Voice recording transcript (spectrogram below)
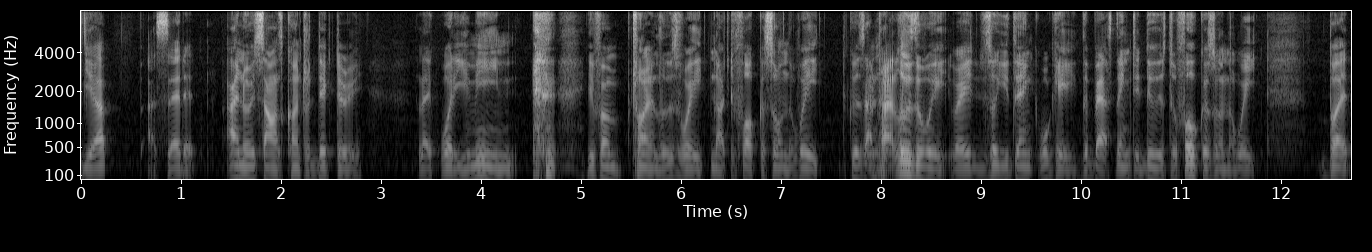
Yep, I said it. I know it sounds contradictory. Like, what do you mean if I'm trying to lose weight, not to focus on the weight? Because I'm trying to lose the weight, right? So you think, okay, the best thing to do is to focus on the weight. But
